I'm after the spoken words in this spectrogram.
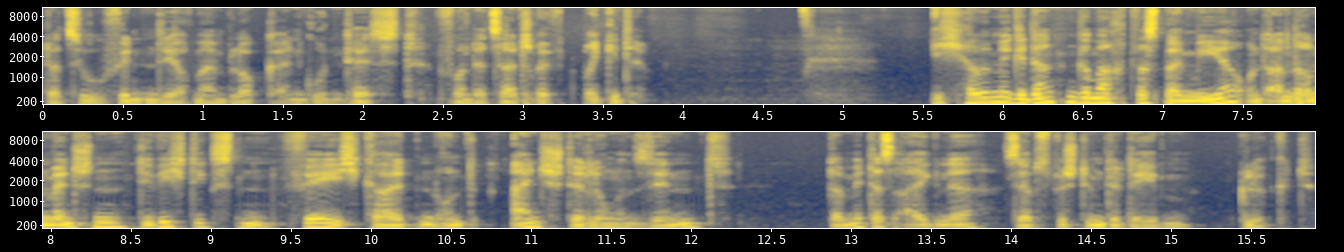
Dazu finden Sie auf meinem Blog einen guten Test von der Zeitschrift Brigitte. Ich habe mir Gedanken gemacht, was bei mir und anderen Menschen die wichtigsten Fähigkeiten und Einstellungen sind, damit das eigene selbstbestimmte Leben glückt.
